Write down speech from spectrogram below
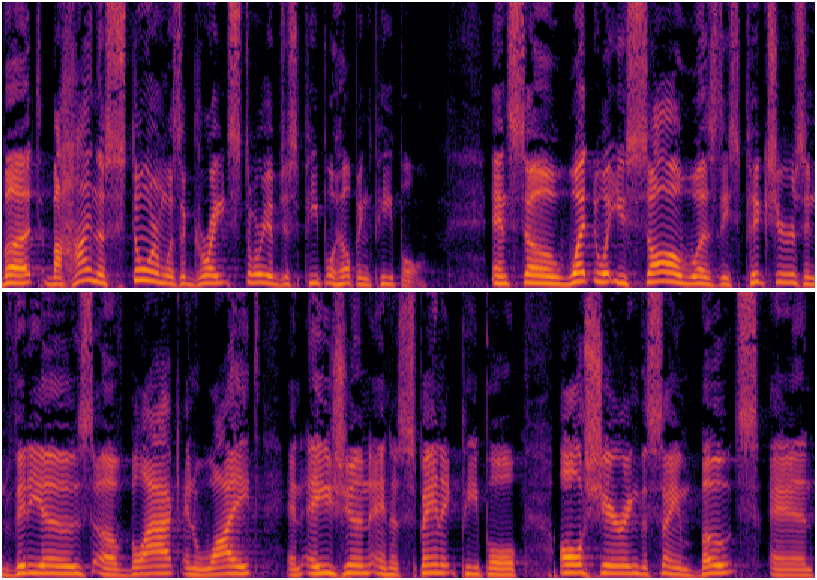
but behind the storm was a great story of just people helping people. And so, what, what you saw was these pictures and videos of black and white and Asian and Hispanic people all sharing the same boats and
